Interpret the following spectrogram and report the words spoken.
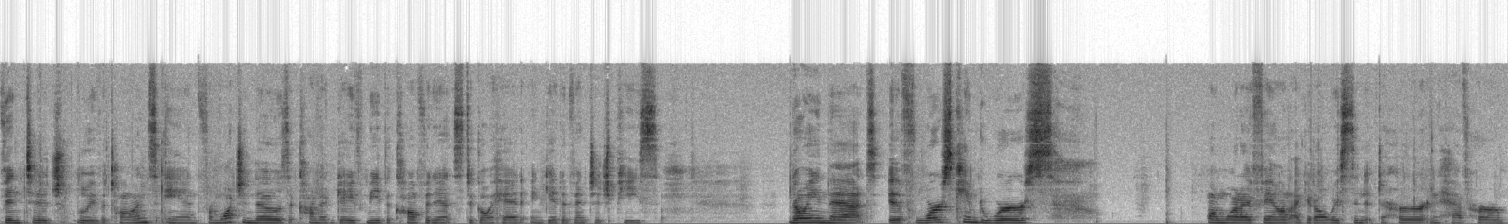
vintage Louis Vuittons and from watching those it kind of gave me the confidence to go ahead and get a vintage piece knowing that if worse came to worse on what I found, I could always send it to her and have her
